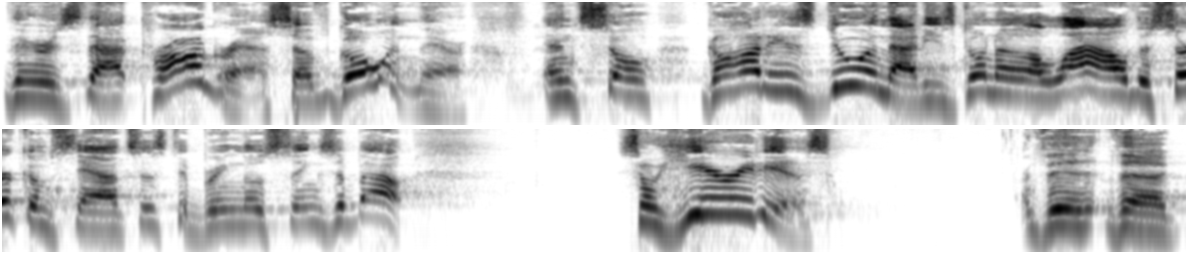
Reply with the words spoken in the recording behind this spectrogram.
there's that progress of going there. And so God is doing that. He's going to allow the circumstances to bring those things about. So here it is. The, the,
